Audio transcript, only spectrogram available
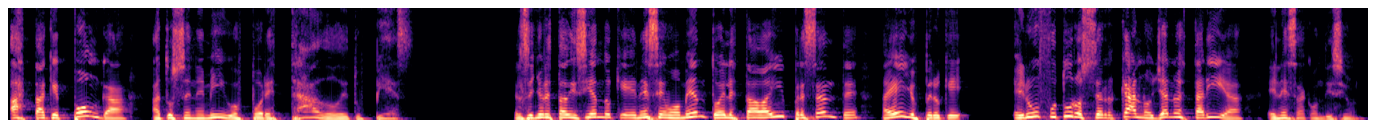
hasta que ponga a tus enemigos por estrado de tus pies. El Señor está diciendo que en ese momento Él estaba ahí presente a ellos, pero que en un futuro cercano ya no estaría en esa condición.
